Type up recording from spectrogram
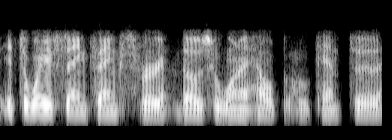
it's a way of saying thanks for those who want to help who can't uh,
